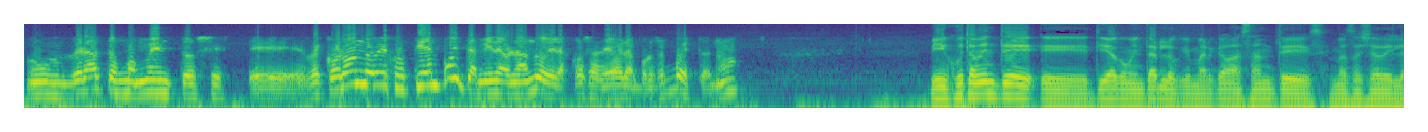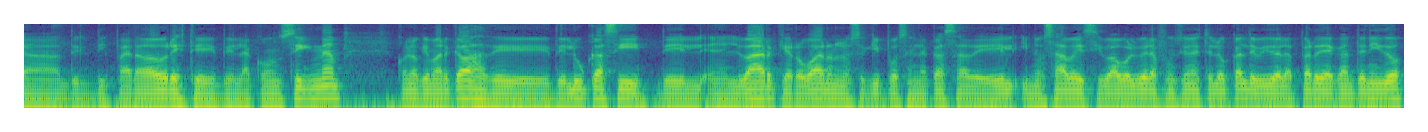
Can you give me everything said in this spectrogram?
unos gratos momentos este, recordando viejos tiempos y también hablando de las cosas de ahora, por supuesto, ¿no? Bien, justamente eh, te iba a comentar lo que marcabas antes, más allá de la, del disparador este de la consigna, con lo que marcabas de, de Lucas, sí, del, en el bar que robaron los equipos en la casa de él y no sabe si va a volver a funcionar este local debido a la pérdida que han tenido,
